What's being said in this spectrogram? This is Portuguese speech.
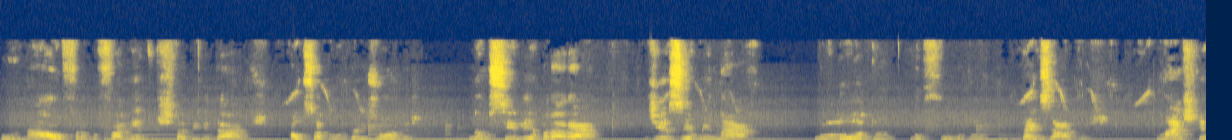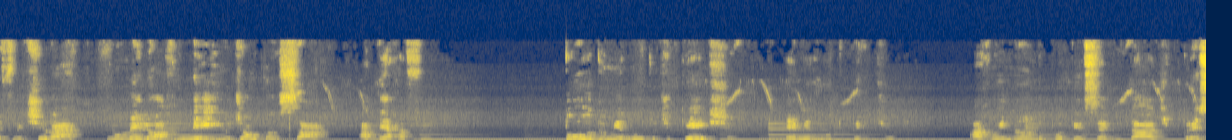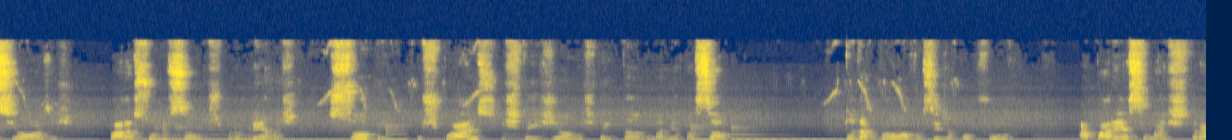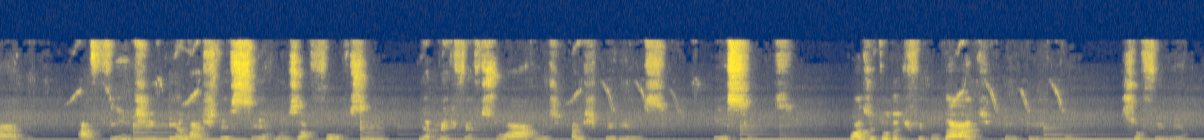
um náufrago faminto de estabilidade, ao sabor das ondas, não se lembrará de examinar o lodo no fundo das águas, mas refletirá no melhor meio de alcançar a terra firme. Todo minuto de queixa é minuto perdido, arruinando potencialidades preciosas para a solução dos problemas sobre os quais estejamos deitando lamentação. Toda prova, seja qual for, aparece na estrada a fim de elastecer-nos a força e aperfeiçoar-nos a experiência. Em síntese, quase toda dificuldade implica sofrimento.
